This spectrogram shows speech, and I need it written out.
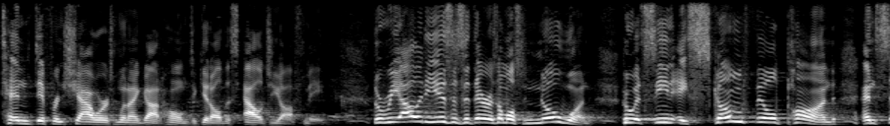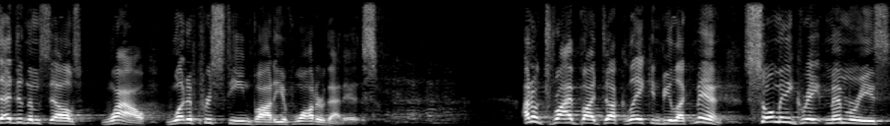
10 different showers when I got home to get all this algae off me. The reality is, is that there is almost no one who has seen a scum-filled pond and said to themselves, wow, what a pristine body of water that is. I don't drive by Duck Lake and be like, man, so many great memories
